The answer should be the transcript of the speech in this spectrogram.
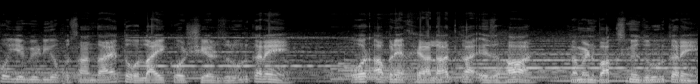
کو یہ ویڈیو پسند آئے تو لائک اور شیئر ضرور کریں اور اپنے خیالات کا اظہار کمنٹ باکس میں ضرور کریں۔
